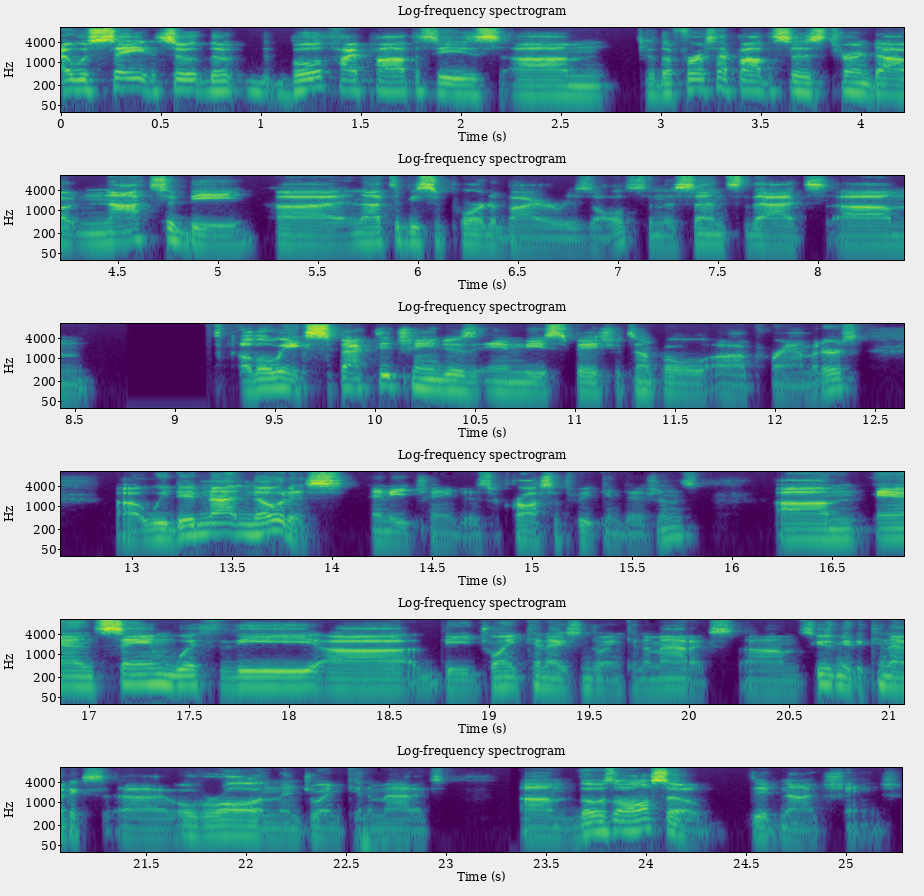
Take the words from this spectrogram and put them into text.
I would say so. The, both hypotheses, um, the first hypothesis turned out not to be uh, not to be supported by our results in the sense that um, Although we expected changes in these spatiotemporal uh, parameters, uh, we did not notice any changes across the three conditions. Um, and same with the uh, the joint kinetics and joint kinematics. Um, excuse me, the kinetics uh, overall, and then joint kinematics. Um, those also did not change.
